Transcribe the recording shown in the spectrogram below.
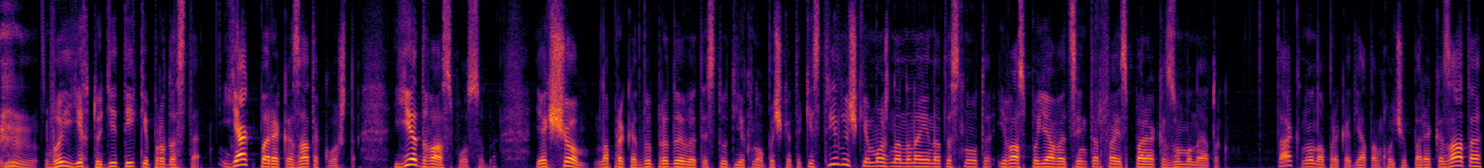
ви їх тоді тільки продасте. Як переказати кошти? Є два способи. Якщо, наприклад, ви придивитесь, тут є кнопочка такі стрілочки, можна на неї натиснути, і у вас появиться інтерфейс переказу монеток. Так, ну, Наприклад, я там хочу переказати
